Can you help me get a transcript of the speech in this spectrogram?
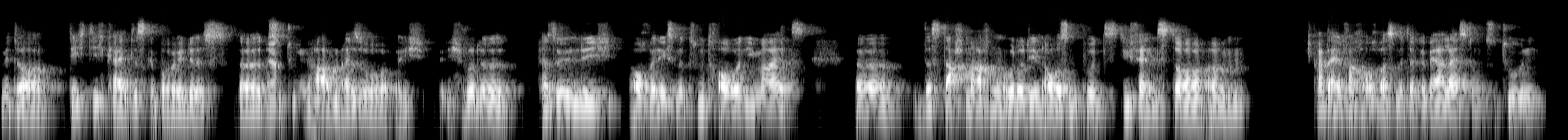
mit der Dichtigkeit des Gebäudes äh, ja. zu tun haben. Also ich, ich würde persönlich, auch wenn ich es mir zutraue, niemals äh, das Dach machen oder den Außenputz, die Fenster. Ähm, hat einfach auch was mit der Gewährleistung zu tun,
